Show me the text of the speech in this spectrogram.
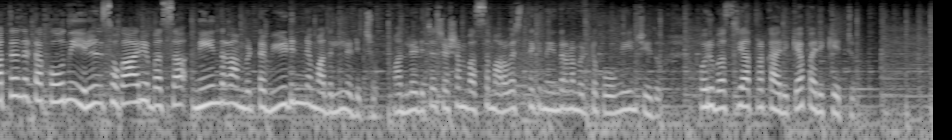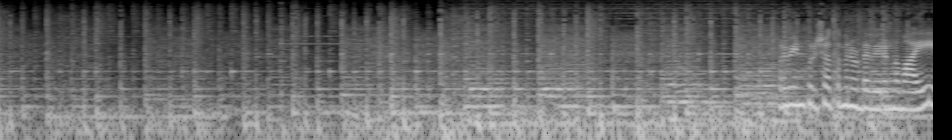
പത്തനംതിട്ട കോന്നിയിൽ സ്വകാര്യ ബസ് നിയന്ത്രണം വിട്ട് വീടിന്റെ മതിലിലിടിച്ചു. മതിലിടിച്ച ശേഷം ബസ് മറുവശത്തേക്ക് നിയന്ത്രണം വിട്ടു പോവുകയും ചെയ്തു. ഒരു ബസ് യാത്രക്കാരിക്ക് പരിക്കേറ്റു. പ്രവീൺ പുരുഷോത്തമനുണ്ട് വിവരങ്ങളുമായി.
